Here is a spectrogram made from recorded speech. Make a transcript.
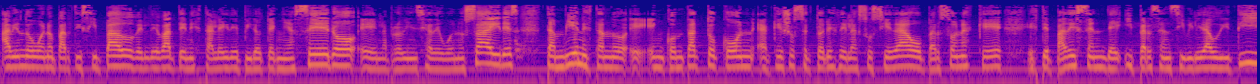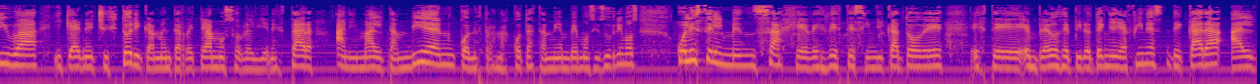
habiendo bueno participado del debate en esta ley de pirotecnia cero en la provincia de Buenos Aires, también estando eh, en contacto con aquellos sectores de la sociedad o personas que este, padecen de hipersensibilidad auditiva y que han hecho históricamente reclamos sobre el bienestar animal también, con nuestras mascotas también vemos y sufrimos. ¿Cuál es el mensaje desde este sindicato de este, empleados de pirotecnia y afines de cara al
